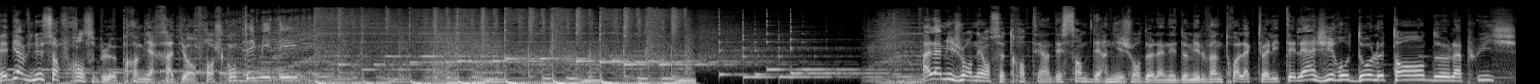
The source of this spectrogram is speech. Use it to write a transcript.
Et bienvenue sur France Bleu, première radio en Franche-Comté, midi. À la mi-journée, en ce 31 décembre, dernier jour de l'année 2023, l'actualité, Léa Giraudot, le temps de la pluie.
